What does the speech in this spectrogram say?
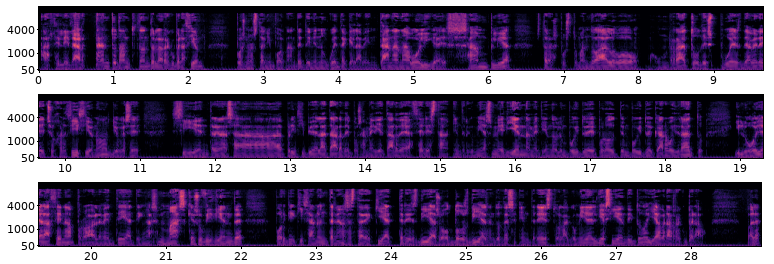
acelerar tanto, tanto, tanto la recuperación, pues no es tan importante, teniendo en cuenta que la ventana anabólica es amplia. Ostras, pues tomando algo un rato después de haber hecho ejercicio, ¿no? Yo que sé, si entrenas al principio de la tarde, pues a media tarde hacer esta, entre comillas, merienda, metiéndole un poquito de prote, un poquito de carbohidrato, y luego ya la cena, probablemente ya tengas más que suficiente, porque quizá no entrenas hasta de aquí a tres días o dos días. Entonces, entre esto, la comida del día siguiente y todo, ya habrás recuperado. ¿vale?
